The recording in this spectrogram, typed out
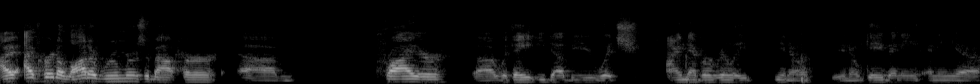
I, I've heard a lot of rumors about her um, prior uh, with AEW, which I never really, you know, you know, gave any any uh,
